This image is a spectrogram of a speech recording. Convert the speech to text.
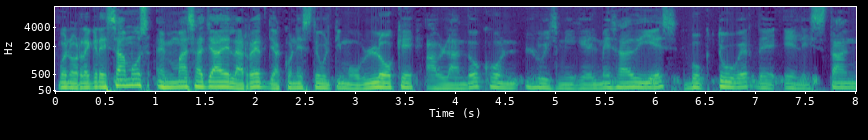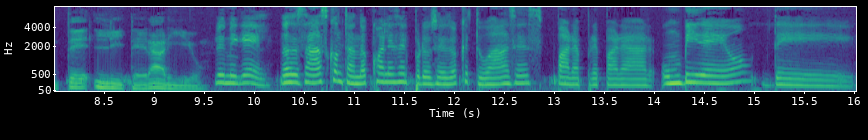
Bueno, regresamos en Más Allá de la Red, ya con este último bloque, hablando con Luis Miguel Mesa 10, booktuber de El Estante Literario. Luis Miguel, nos estabas contando cuál es el proceso que tú haces para preparar un video de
